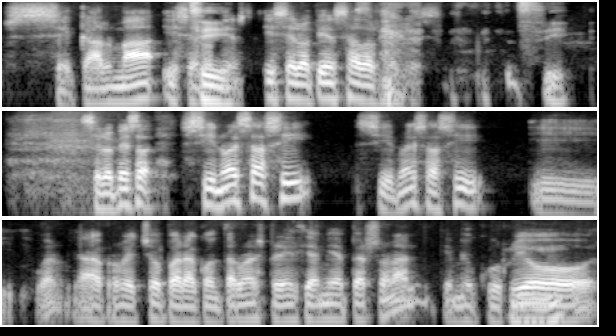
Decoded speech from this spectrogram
se calma y se, lo, piensa, y se lo piensa dos veces. sí. Se lo piensa. Si no es así, si no es así, y bueno, ya aprovecho para contar una experiencia mía personal que me ocurrió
